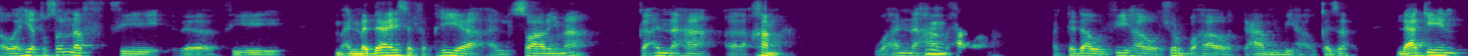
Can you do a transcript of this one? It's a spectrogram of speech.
وهي تصنف في في المدارس الفقهية الصارمة كأنها خمر محرمة. التداول فيها وشربها والتعامل بها وكذا. لكن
